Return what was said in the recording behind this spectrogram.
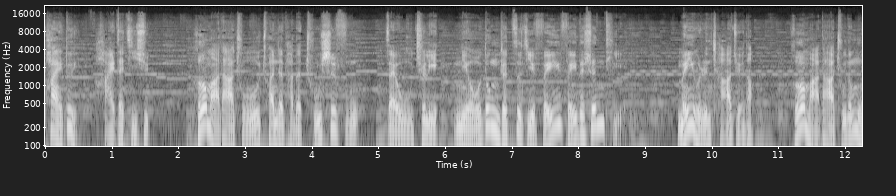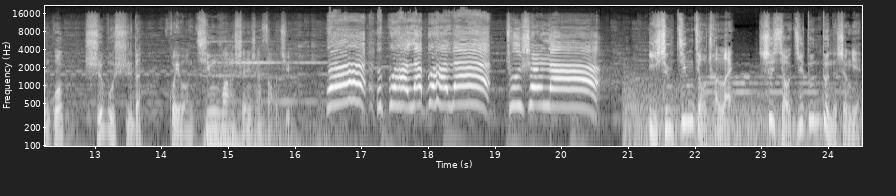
派对还在继续，河马大厨穿着他的厨师服。在舞池里扭动着自己肥肥的身体，没有人察觉到，河马大厨的目光时不时的会往青蛙身上扫去。啊，不好啦，不好啦，出事儿啦！一声惊叫传来，是小鸡墩墩的声音。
